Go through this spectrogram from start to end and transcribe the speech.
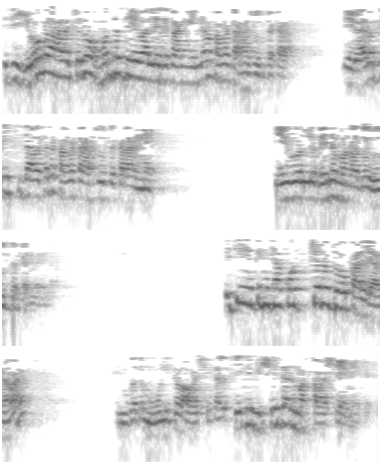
ඉතින් යෝග ආචර හොඳ දේවල් එකකන් ඉන්නවා කමට අසුද්ධ කරා. ඒ වැරදිච්ච දවසට කමට අසුද්ධ කරන්නේ. ඒගොල්ල වෙන මොනවද සුද්ධ කරන්නේ. ඉතින් ඒක නිසා කොච්චර දෝකල් යනවා. මොකද මූලිකව අවශ්‍ය කරලා තියෙන විශේෂ ධර්මයක් අවශ්‍යයි මේකට.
